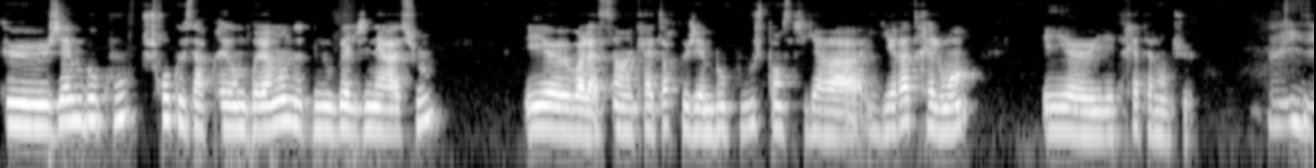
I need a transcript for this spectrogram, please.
que j'aime beaucoup. Je trouve que ça représente vraiment notre nouvelle génération. Et euh, voilà, c'est un créateur que j'aime beaucoup. Je pense qu'il ira, il ira très loin et euh, il est très talentueux. il,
